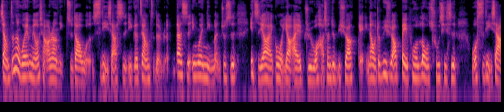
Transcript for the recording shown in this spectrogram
讲真的，我也没有想要让你知道我私底下是一个这样子的人，但是因为你们就是一直要来跟我要 IG，我好像就必须要给，那我就必须要被迫露出其实我私底下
